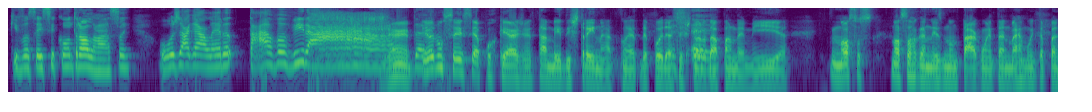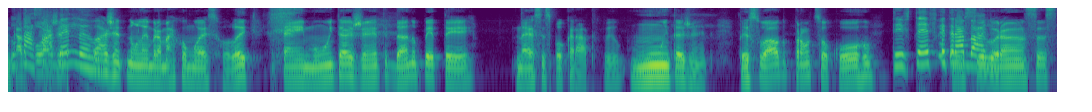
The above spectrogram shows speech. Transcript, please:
que vocês se controlassem. Hoje a galera tava virada. Gente, eu não sei se é porque a gente tá meio destreinado com depois dessa história É. da pandemia. Nossos, nosso organismo não tá aguentando mais muita pancada. Não tá ou, a gente, não. ou a gente não lembra mais como é esse rolê. Tem muita gente dando PT nessa Expocrato, viu? Muita gente. Pessoal do pronto-socorro, Tive que ter feito os trabalho. seguranças.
